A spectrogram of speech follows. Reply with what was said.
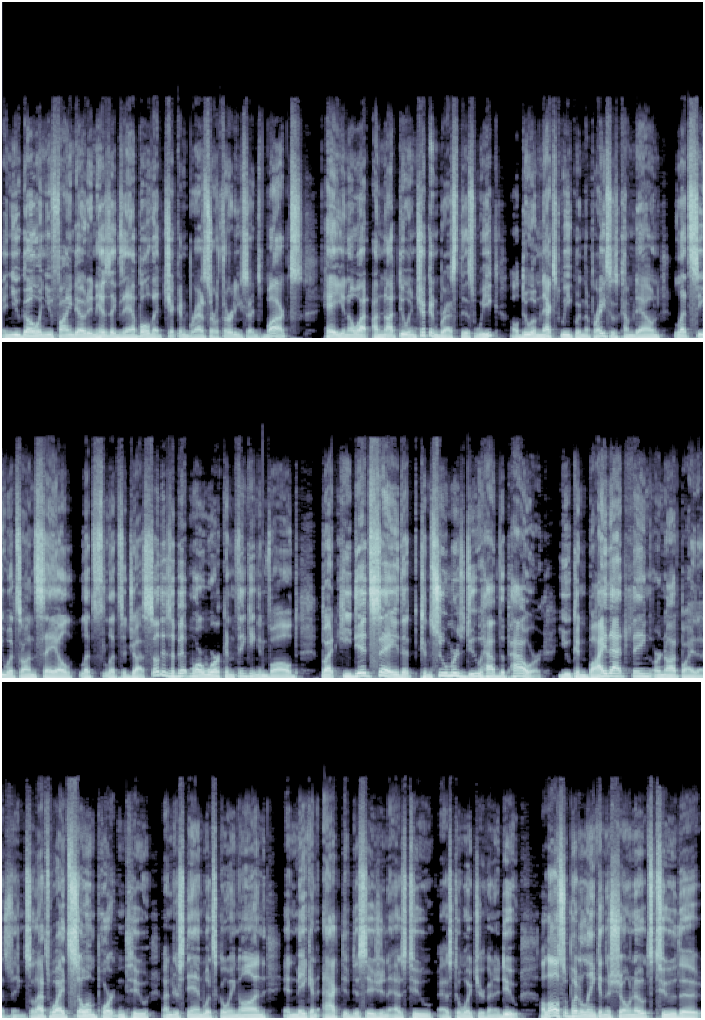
and you go and you find out in his example that chicken breasts are 36 bucks, hey, you know what? I'm not doing chicken breast this week. I'll do them next week when the prices come down. Let's see what's on sale. Let's let's adjust. So there's a bit more work and thinking involved, but he did say that consumers do have the power. You can buy that thing or not buy that thing. So that's why it's so important to understand what's going on and make an active decision as to as to what you're going to do. I'll also put a link in the show notes to the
